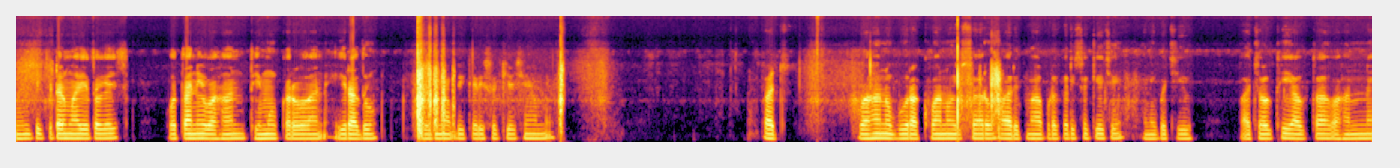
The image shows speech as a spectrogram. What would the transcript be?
ઇન્ડિકેટર મારીએ તો ગાઈસ પોતાની વાહન ધીમું કરવાનો ઈરાદો રીતના બી કરી શકીએ છીએ અમે. પાંચ, વાહન ઊભું રાખવાનો ઈશારો આ રીતના આપણે કરી શકીએ છીએ. અને પછી પાછળથી આવતા વાહનને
